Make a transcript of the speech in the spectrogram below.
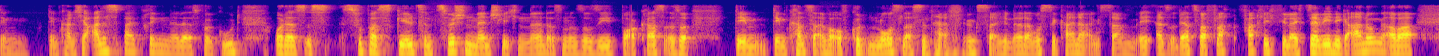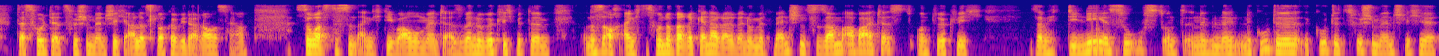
dem, dem kann ich ja alles beibringen, ne, der ist voll gut. Oder es ist super Skills im Zwischenmenschlichen, ne, dass man so sieht, boah, krass, also dem, dem kannst du einfach auf Kunden loslassen, in Anführungszeichen, ne, da musst du keine Angst haben. Eh, also der hat zwar flach, fachlich vielleicht sehr wenig Ahnung, aber das holt der zwischenmenschlich alles locker wieder raus, ja. Sowas, das sind eigentlich die Wow-Momente. Also wenn du wirklich mit einem, und das ist auch eigentlich das Wunderbare generell, wenn du mit Menschen zusammenarbeitest und wirklich sag ich, die Nähe suchst und eine, eine, eine gute, gute zwischenmenschliche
